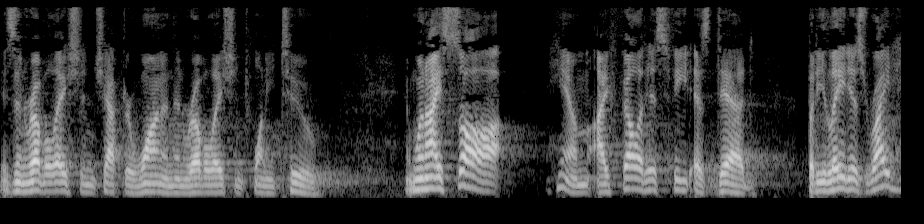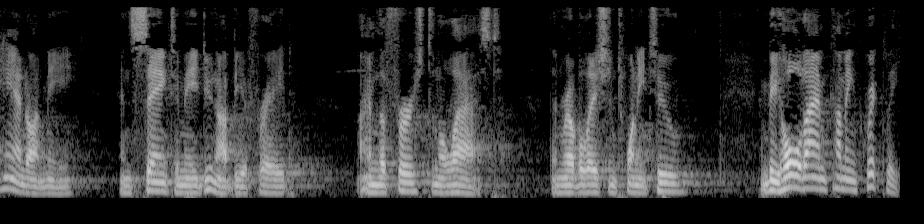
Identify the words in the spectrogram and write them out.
is in Revelation chapter 1 and then Revelation 22. And when I saw him, I fell at his feet as dead, but he laid his right hand on me and saying to me, Do not be afraid. I am the first and the last. Then Revelation 22. And behold, I am coming quickly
